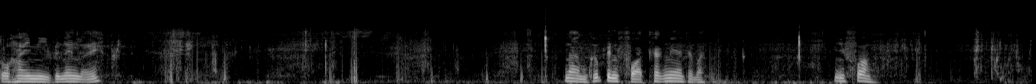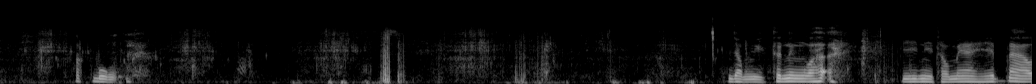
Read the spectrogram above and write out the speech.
ตัวไฮนี่เป็นยังไงน้ำคือเป็นฟอร์ดข้างเนี่ยแต่บัดมีฟองผักบุ้งย้ำอีกเทีนึงว่า ปีนี้เท่าแม่เฮ็ดนาเอา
